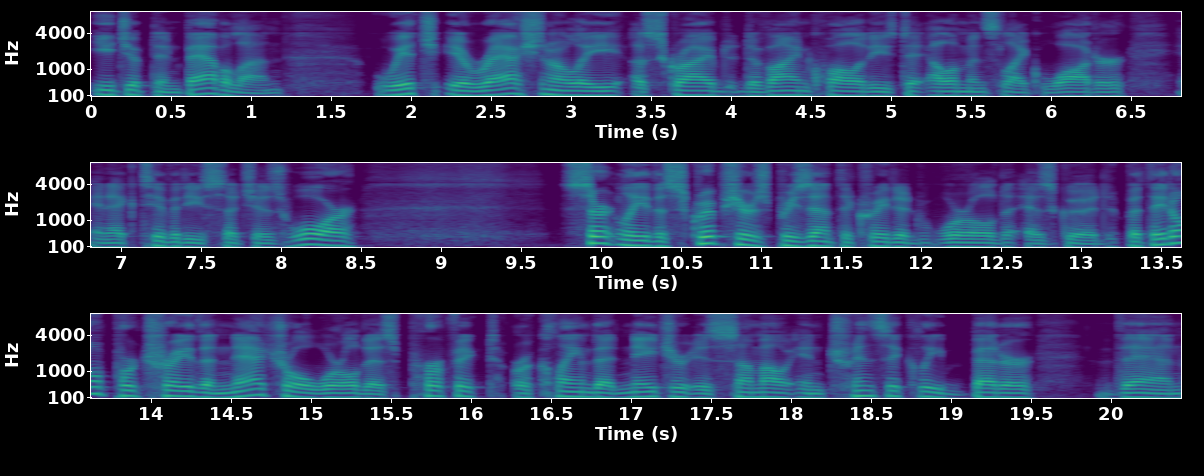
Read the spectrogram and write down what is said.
Egypt, and Babylon, which irrationally ascribed divine qualities to elements like water and activities such as war. Certainly, the scriptures present the created world as good, but they don't portray the natural world as perfect or claim that nature is somehow intrinsically better than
